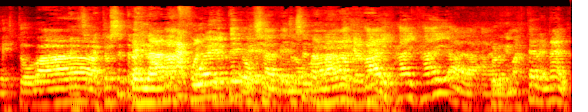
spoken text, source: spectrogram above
esto va Esto se de lo más fuerte, o sea, de lo más high, high, high a, a lo más terrenal.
